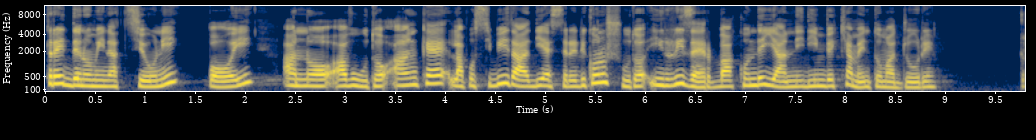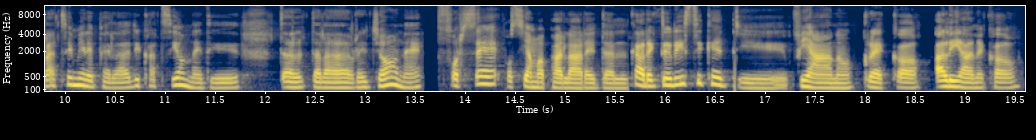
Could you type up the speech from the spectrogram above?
tre denominazioni poi hanno avuto anche la possibilità di essere riconosciuto in riserva con degli anni di invecchiamento maggiori. Grazie mille per l'educazione di, del, della regione. Forse possiamo parlare delle caratteristiche di Fiano greco alianico.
